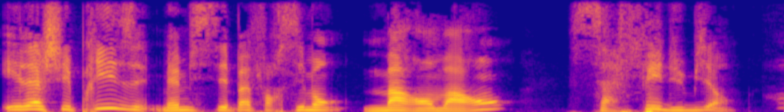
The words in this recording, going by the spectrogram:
et lâcher prise, même si c'est pas forcément marrant marrant, ça fait du bien. Oh,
